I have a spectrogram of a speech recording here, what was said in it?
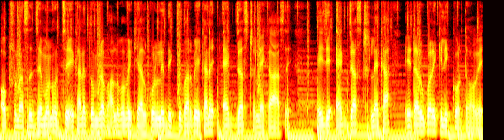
অপশন আছে। যেমন হচ্ছে এখানে তোমরা ভালোভাবে খেয়াল করলে দেখতে পারবে এখানে অ্যাডজাস্ট লেখা আছে। এই যে অ্যাডজাস্ট লেখা, এটার উপরে ক্লিক করতে হবে।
